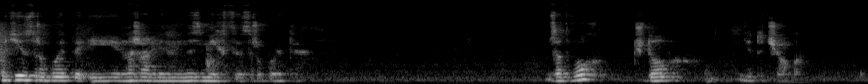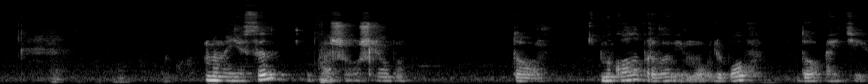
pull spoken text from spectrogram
хотів зробити, і, на жаль, він не зміг це зробити. За двох чудових діточок. У мене є син від першого шлюбу, то Микола привив йому любов до IT.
